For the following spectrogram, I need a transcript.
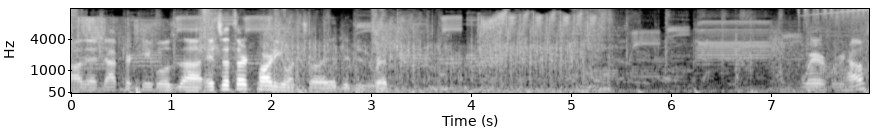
Uh, the adapter cables, uh, it's a third party one, so it, it just ripped. Where, from your house?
